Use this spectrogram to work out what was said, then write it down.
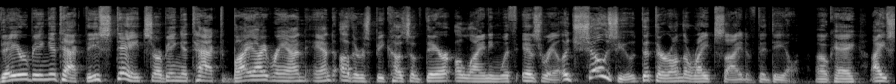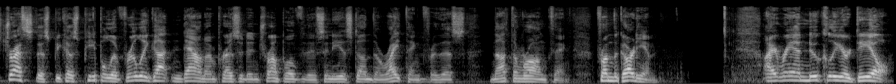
they are being attacked. These states are being attacked by Iran and others because of their aligning with Israel. It shows you that they're on the right side of the deal. Okay? I stress this because people have really gotten down on President Trump over this, and he has done the right thing for this, not the wrong thing. From The Guardian Iran nuclear deal.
